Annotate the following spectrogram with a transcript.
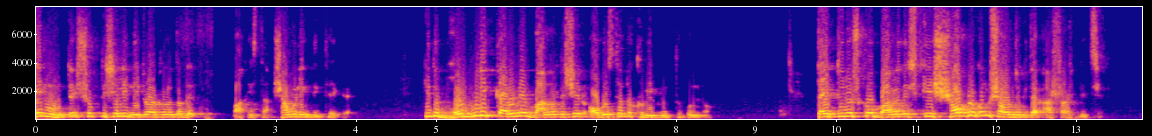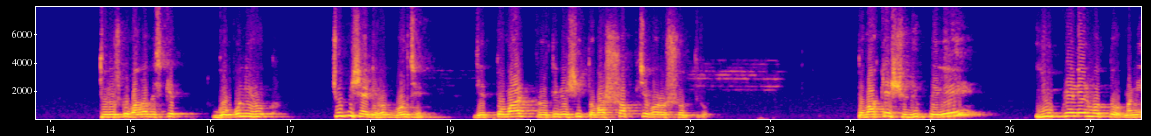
এই মুহূর্তে শক্তিশালী নেটওয়ার্ক হলো তাদের পাকিস্তান, সামরিক দিক থেকে। কিন্তু ভৌগোলিক কারণে বাংলাদেশের অবস্থানটা খুবই গুরুত্বপূর্ণ। তাই তুরস্ক বাংলাদেশকে সব রকম সহযোগিতার আশ্বাস দিচ্ছে। তুরস্ক বাংলাদেশকে গোপনে হোক চুপিসাইডি হোক, বলছে যে তোমার প্রতিবেশী তোমার সবচেয়ে বড় শত্রু। তোমাকে সুযোগ পেলে ইউক্রেনের মতো মানে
